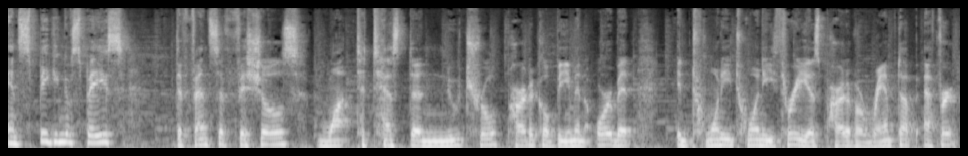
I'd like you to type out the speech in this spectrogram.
And speaking of space, defense officials want to test a neutral particle beam in orbit in 2023 as part of a ramped up effort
